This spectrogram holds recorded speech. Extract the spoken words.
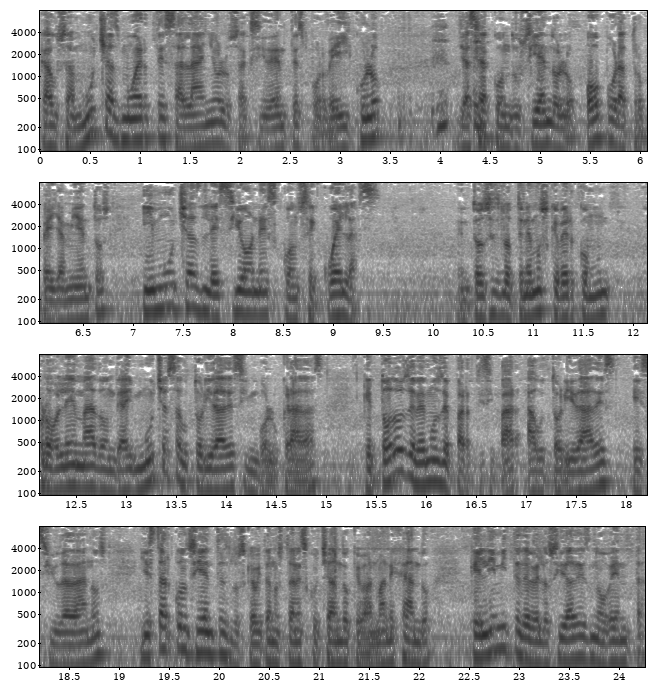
Causa muchas muertes al año los accidentes por vehículo, ya sea conduciéndolo o por atropellamientos, y muchas lesiones con secuelas. Entonces lo tenemos que ver como un problema donde hay muchas autoridades involucradas, que todos debemos de participar, autoridades y ciudadanos, y estar conscientes, los que ahorita nos están escuchando, que van manejando, que el límite de velocidad es 90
